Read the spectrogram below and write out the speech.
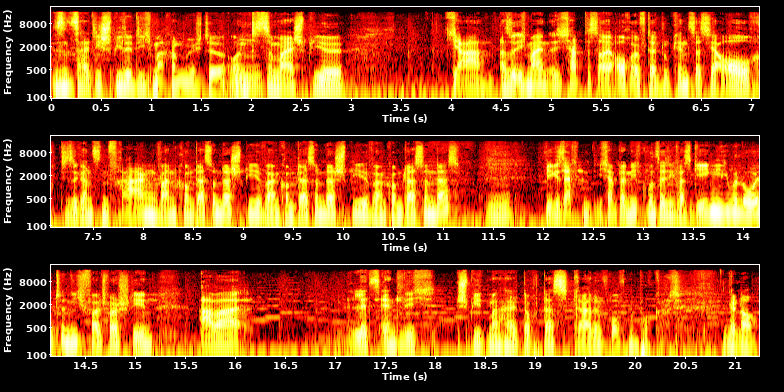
sind es halt die Spiele, die ich machen möchte und Mhm. zum Beispiel ja, also ich meine, ich habe das auch öfter, du kennst das ja auch, diese ganzen Fragen, wann kommt das und das Spiel, wann kommt das und das Spiel, wann kommt das und das. Wie gesagt, ich habe da nicht grundsätzlich was gegen, liebe Leute, nicht falsch verstehen, aber letztendlich spielt man halt doch das gerade, worauf man Bock hat. Genau.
